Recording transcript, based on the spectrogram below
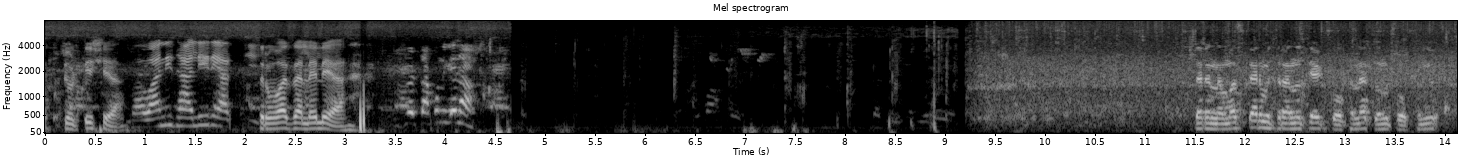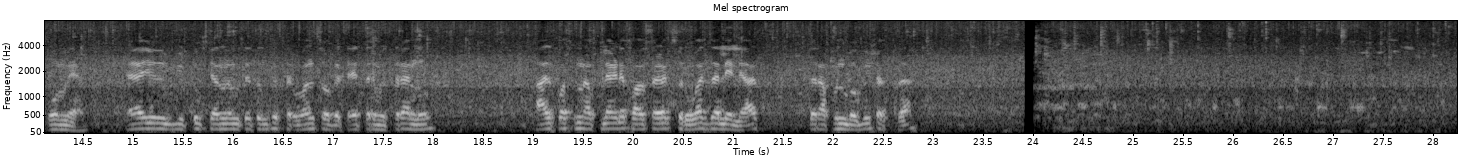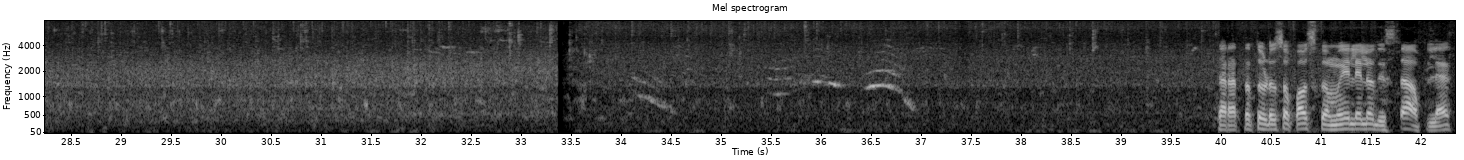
छोटीशी आहे. भवानी झाली रे आजची. सुरुवात झालेली आहे. टाकून घे ना. तर नमस्कार मित्रांनो थेट कोकणातून कोकणी ओम्या या यूट्यूब चॅनलमध्ये तुमचं सर्वांचं स्वागत आहे. तर मित्रांनो आजपासून आपल्याकडे पावसाळ्यात सुरुवात झालेली आहे. तर आपण बघू शकता तर आता थोडंसं पाऊस कमी येलेलं दिसतं आपल्यात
